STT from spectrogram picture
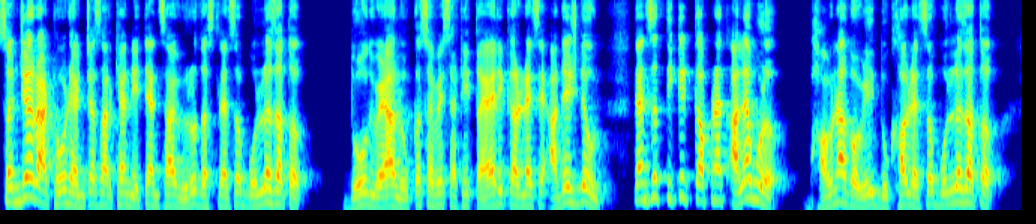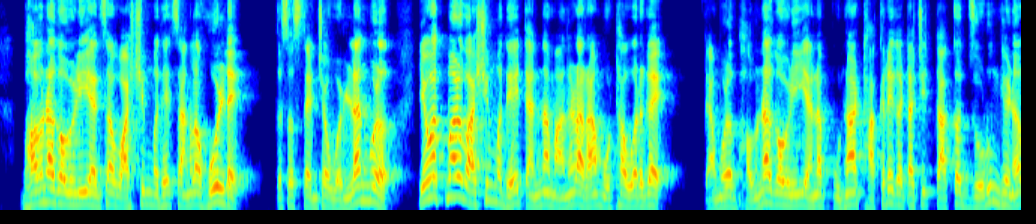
संजय राठोड यांच्यासारख्या नेत्यांचा विरोध असल्याचं बोललं जातं. दोन वेळा लोकसभेसाठी तयारी करण्याचे आदेश देऊन त्यांचं तिकीट कापण्यात आल्यामुळं भावना गवळी दुखावल्याचं बोललं जातं. भावना गवळी यांचा वाशिममध्ये चांगला होल्ड आहे. तसंच त्यांच्या वडिलांमुळं यवतमाळ वाशिममध्ये त्यांना मानणारा मोठा वर्ग आहे. त्यामुळे भावना गवळी यांना पुन्हा ठाकरे गटाची ताकद जोडून घेणं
